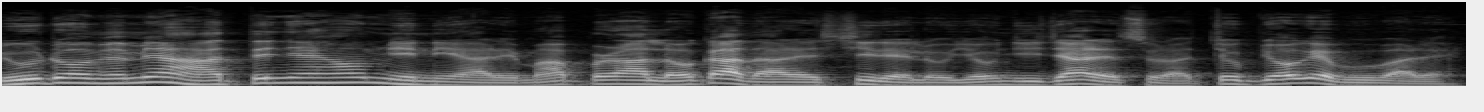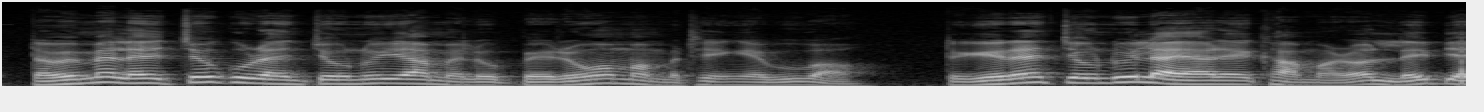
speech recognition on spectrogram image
လူတော်များများဟာတင်းချိုင်းဟောင်းမြင်နေရတွေမှာပရာလောကသားတွေရှိတယ်လို့ယုံကြည်ကြတယ်ဆိုတာကျုပ်ပြောခဲ့ဘူးပါတယ်ဒါပေမဲ့လည်းကျုပ်ကိုယ်တိုင်ကြုံတွေ့ရမယ်လို့ဘယ်တော့မှမထင်ခဲ့ဘူးပါဘူးတကယ်တမ်းကြုံတွေ့လာရတဲ့အခါမှာတော့လက်ပြ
